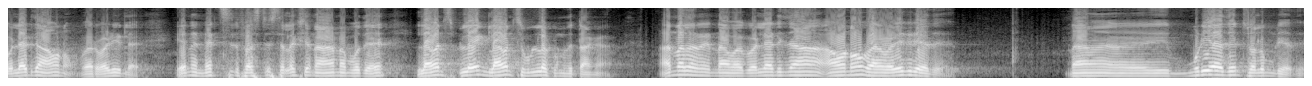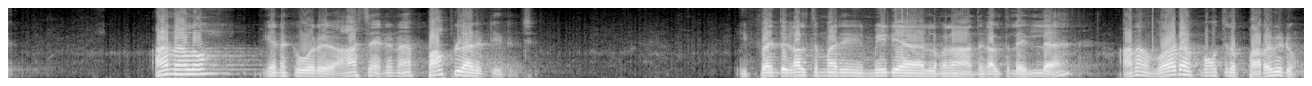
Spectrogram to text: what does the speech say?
விளையாடி தான் ஆகணும். வேறு வழி இல்லை. ஏன்னா நெட்ஸ் ஃபஸ்ட்டு செலெக்ஷன் ஆன போது லெவன்ஸ் பிளேயிங் லெவன்ஸ் உள்ளே கொண்டு வந்துட்டாங்க. அதனால் நான் விளையாடி தான் ஆகணும். வேறு வழி கிடையாது. நான் முடியாதுன்னு சொல்ல முடியாது. ஆனாலும் எனக்கு ஒரு ஆசை என்னென்னா பாப்புலாரிட்டி இருந்துச்சு. இப்போ இந்த காலத்து மாதிரி மீடியா இல்லாமலாம் அந்த காலத்தில் இல்லை. ஆனால் வேர்ட் ஆஃப் மவுத்தில் பரவிடும்.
